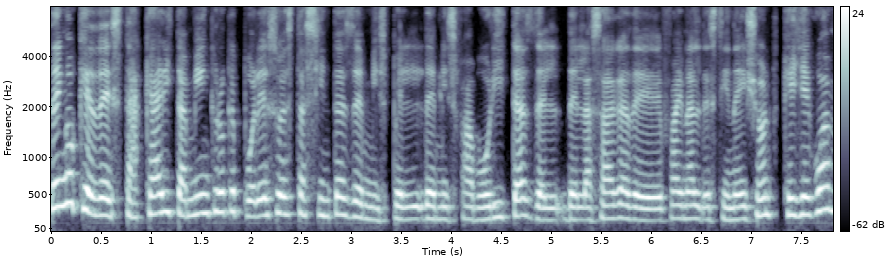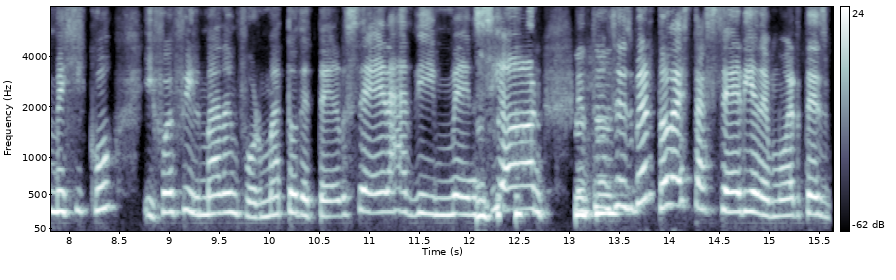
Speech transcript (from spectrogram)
Tengo que destacar, y también creo que por eso esta cinta es de mis, de mis favoritas de, de, la saga de Final Destination, que llegó a México y fue filmada en formato de tercera dimensión. Entonces, ver toda esta serie de muertes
